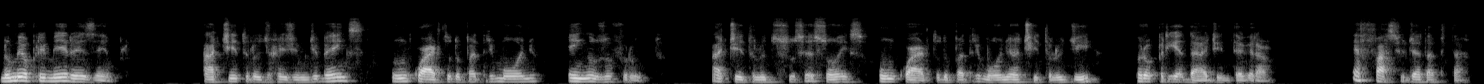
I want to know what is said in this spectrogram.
no meu primeiro exemplo, a título de regime de bens, um quarto do patrimônio em usufruto. A título de sucessões, um quarto do patrimônio a título de propriedade integral? É fácil de adaptar.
